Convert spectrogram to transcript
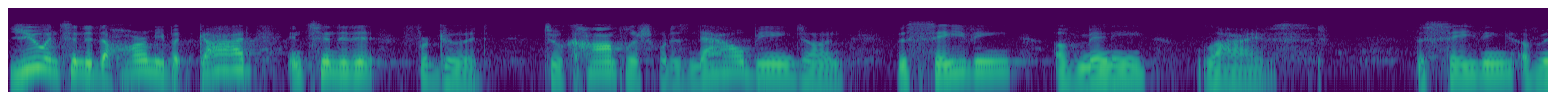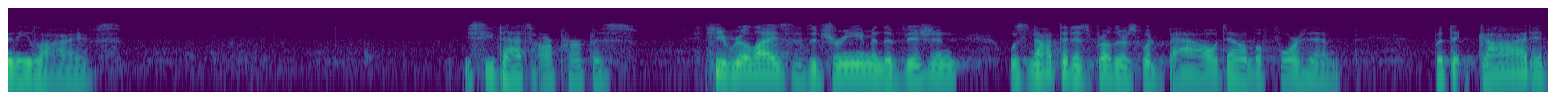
You intended to harm me, but God intended it for good, to accomplish what is now being done the saving of many lives. The saving of many lives. You see, that's our purpose. He realized that the dream and the vision was not that his brothers would bow down before him, but that God had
